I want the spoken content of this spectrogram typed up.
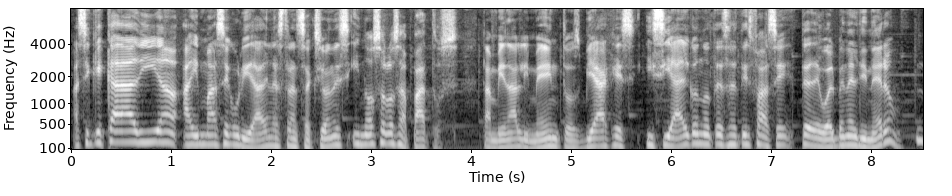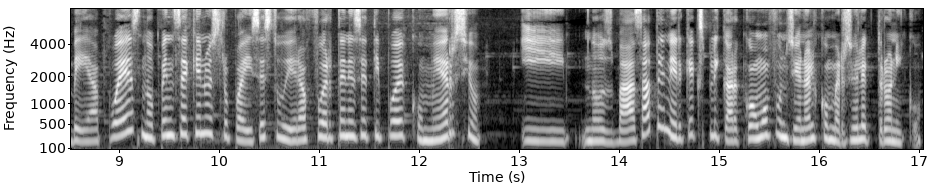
así que cada día hay más seguridad en las transacciones y no solo zapatos, también alimentos, viajes y si algo no te satisface, te devuelven el dinero. Vea pues, no pensé que nuestro país estuviera fuerte en ese tipo de comercio y nos vas a tener que explicar cómo funciona el comercio electrónico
